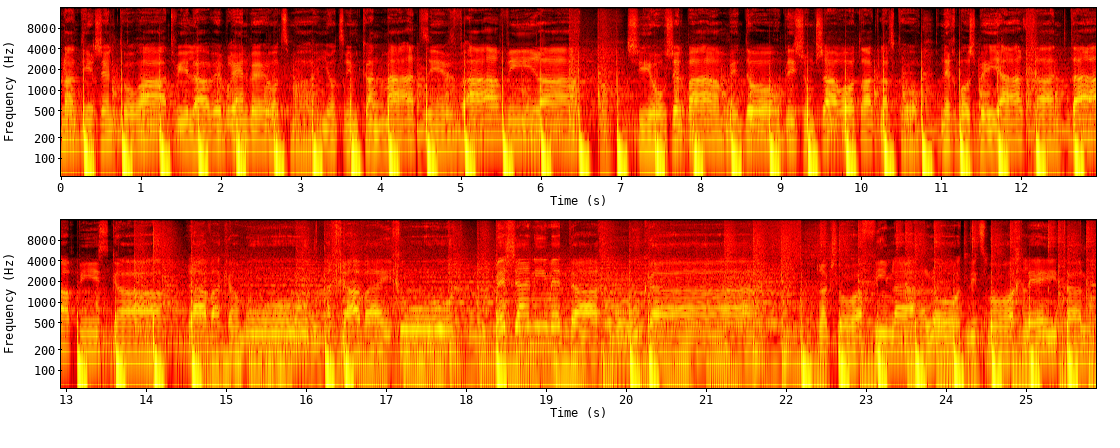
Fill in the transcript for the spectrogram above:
נדיר של תורה, טבילה וברן ועוצמה יוצרים כאן מעצב אווירה שיעור של פעם בדור, בלי שום פשרות רק לחתור. נכבוש ביחד את הפסגה. רב הכמות, אך רב האיכות משנים את החוקה. רק שואפים לעלות, לצמוח, להתעלות.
